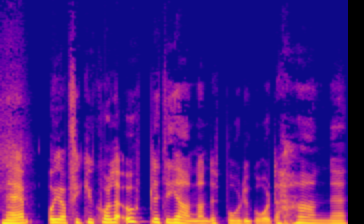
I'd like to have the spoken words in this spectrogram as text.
Nej, och jag fick ju kolla upp lite grann Anders Bodegård. Han, eh,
